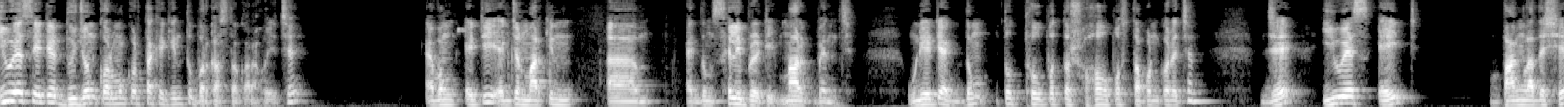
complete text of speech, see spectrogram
ইউএসএড এর দুইজন কর্মকর্তাকে কিন্তু বরখাস্ত করা হয়েছে। এবং এটি একজন মার্কিন একদম সেলিব্রিটি, মার্ক বেঞ্চ। উনি এটি একদম তথ্য উপত্য সহ উপস্থাপন করেছেন যে ইউএস এইড বাংলাদেশে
